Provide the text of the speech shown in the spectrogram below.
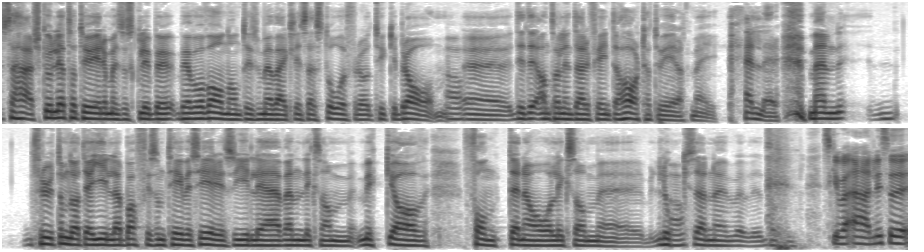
så här, skulle jag tatuera mig så skulle det be behöva vara någonting som jag verkligen så här, står för och tycker bra om. Ja. Eh, det är antagligen därför jag inte har tatuerat mig heller. Men förutom då att jag gillar Buffy som tv-serie så gillar jag även liksom mycket av fonterna och liksom eh, looksen. eh, Ska jag vara ärlig så,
